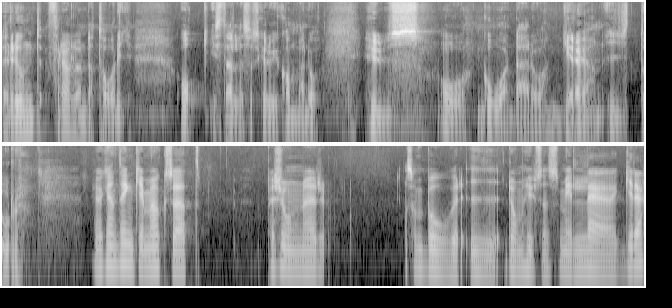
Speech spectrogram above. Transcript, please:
runt Frölunda torg. Och istället så ska det ju komma då hus och gårdar och grönytor. Jag kan tänka mig också att personer som bor i de husen som är lägre,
